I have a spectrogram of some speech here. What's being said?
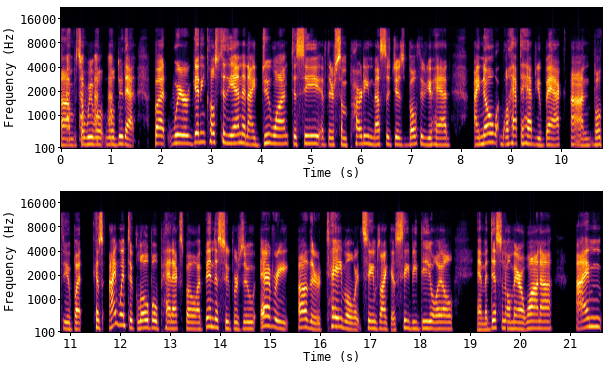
Um, so we will we'll do that. But we're getting close to the end, and I do want to see if there's some parting messages both of you had. I know we'll have to have you back on both of you, but because I went to Global Pet Expo, I've been to Super Zoo. Every other table, it seems like a CBD oil and medicinal marijuana. I'm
